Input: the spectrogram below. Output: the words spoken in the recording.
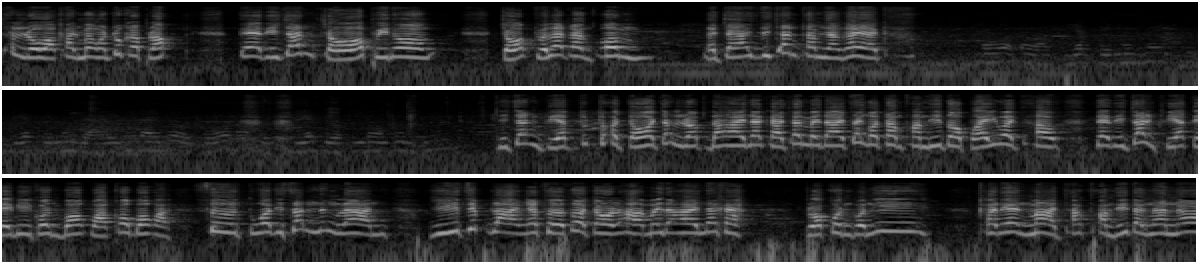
ฉันรัว่าการเมืองมันทุกข์กระเพราะแต่ดิฉันจอบพี่น้องจอบจนละทางคมและจะให้ดิฉันทำอย่างไรอะค่ะ ดิฉันเกลียดทุกท่อจอฉันรับได้นะคะฉันไม่ได้ฉันก็ทำความดีต่อไปว่าเจ้า แต่ดิฉันเกลียดแต่มีคนบอกว่าเขาบอกว่าซื้อตัวดิฉันหนึ่งล้านยี่สิบล้านเนี่ยเธอท่อจอลาไม่ได้นะคะเพราะคนคนนี้คะแนนมาจากความดีต่างนั้นห้า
